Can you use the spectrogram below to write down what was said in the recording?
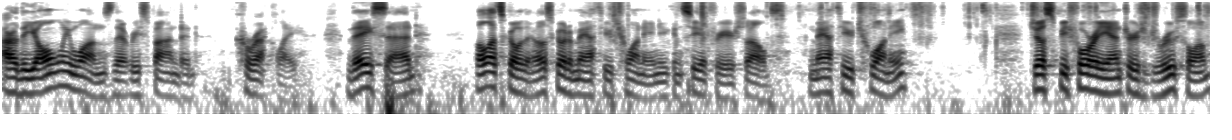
are the only ones that responded correctly. They said, well, let's go there. Let's go to Matthew 20, and you can see it for yourselves. Matthew 20, just before he enters Jerusalem.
